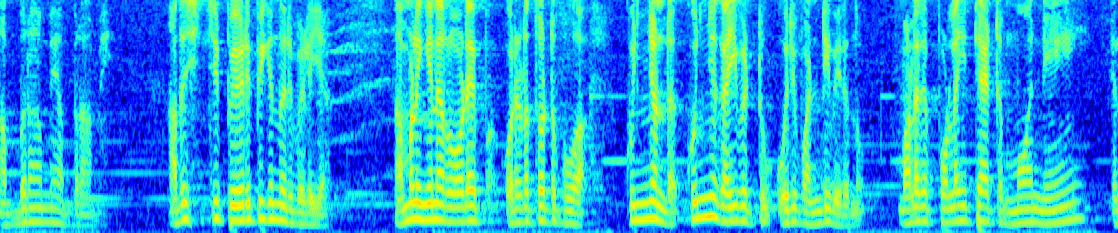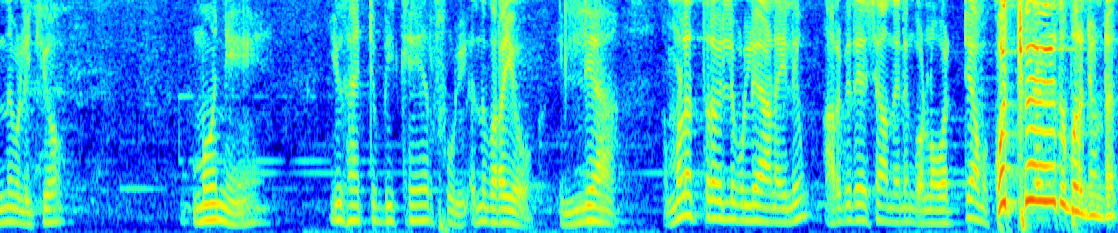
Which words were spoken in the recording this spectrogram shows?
അബ്രാമേ അബ്രാമേ. അത് ശിച്ച് പേടിപ്പിക്കുന്ന ഒരു വിളിയ. നമ്മളിങ്ങനെ റോഡെ ഒരിടത്തോട്ട് പോവുക കുഞ്ഞുണ്ട് കുഞ്ഞ് കൈവിട്ടു ഒരു വണ്ടി വരുന്നു. വളരെ പൊളൈറ്റായിട്ട് മോനെ എന്ന് വിളിക്കോ? മോനെ you have to be careful എന്ന് പറയോ? ഇല്ല നമ്മൾ എത്ര വലിയ പുള്ളിയാണേലും അറബി ആണെങ്കിലും കൊള്ളാം. ഒറ്റ അമ്മ. കൊച്ചു എന്ന് പറഞ്ഞുകൊണ്ട്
